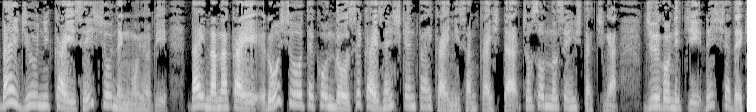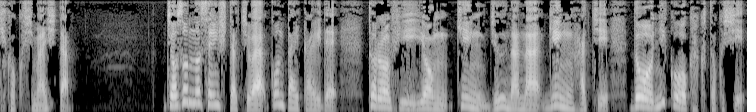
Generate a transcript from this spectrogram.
第12回青少年及び第7回老少テコンドー世界選手権大会に参加した著村の選手たちが15日列車で帰国しました。著村の選手たちは今大会でトロフィー4、金17、銀8、銅2個を獲得し、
